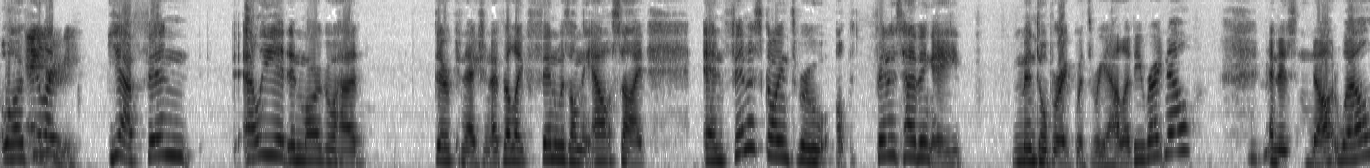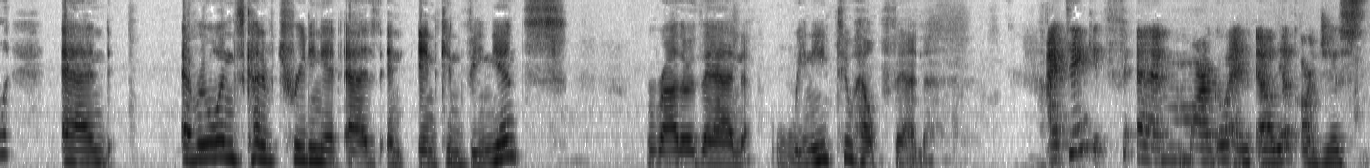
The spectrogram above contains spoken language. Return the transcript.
Well, I feel like me. yeah, Fen, Elliot, and Margot had their connection. I felt like Fen was on the outside, and Fen is going through. Fen is having a mental break with reality right now, and is not well, and everyone's kind of treating it as an inconvenience rather than we need to help Fen. I think if, um, Margot and Elliot are just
